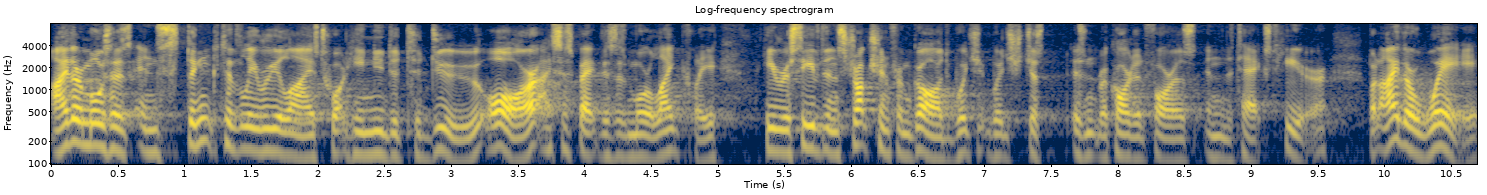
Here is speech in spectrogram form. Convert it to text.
Either Moses instinctively realized what he needed to do, or, I suspect this is more likely, he received instruction from God, which, which just isn't recorded for us in the text here. But either way,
